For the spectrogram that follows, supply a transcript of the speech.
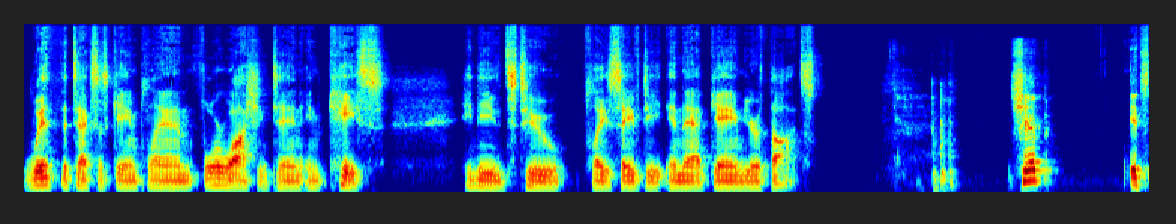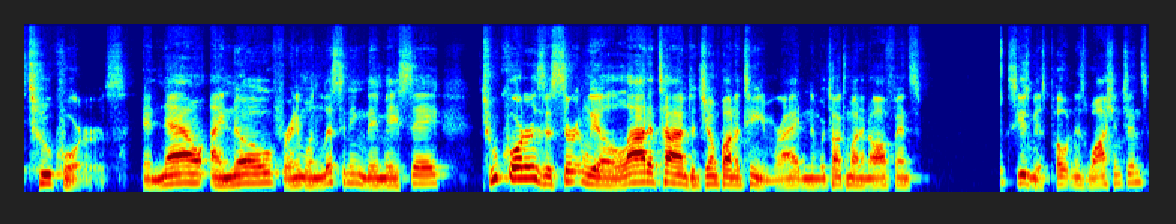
with the Texas game plan for Washington in case he needs to play safety in that game. Your thoughts? Chip, it's two quarters. And now I know for anyone listening, they may say two quarters is certainly a lot of time to jump on a team, right? And then we're talking about an offense, excuse me, as potent as Washington's.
